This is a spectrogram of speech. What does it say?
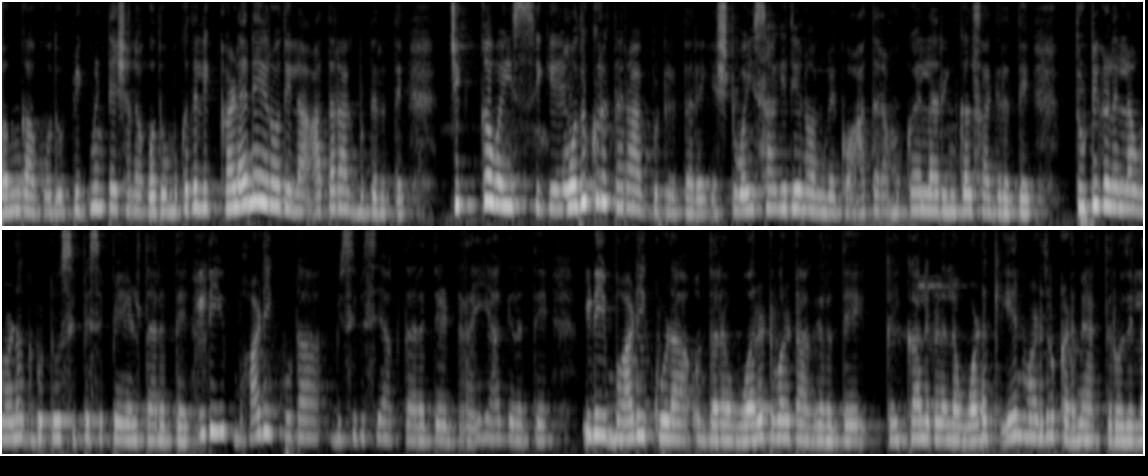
ಬಂಗ್ ಆಗೋದು ಪಿಗ್ಮೆಂಟೇಷನ್ ಆಗೋದು ಮುಖದಲ್ಲಿ ಕಳೆನೇ ಇರೋದಿಲ್ಲ ಆ ಥರ ಆಗಿಬಿಟ್ಟಿರುತ್ತೆ. ಚಿಕ್ಕ ವಯಸ್ಸಿಗೆ ಮುದುಕರ ಥರ ಆಗ್ಬಿಟ್ಟಿರ್ತಾರೆ. ಎಷ್ಟು ವಯಸ್ಸಾಗಿದೆಯೇನೋ ಅನ್ಬೇಕು. ಆ ಥರ ಮುಖ ಎಲ್ಲ ರಿಂಕಲ್ಸ್ ಆಗಿರುತ್ತೆ. ತುಟಿಗಳೆಲ್ಲ ಒಣಗ್ಬಿಟ್ಟು ಸಿಪ್ಪೆ ಸಿಪ್ಪೆ ಹೇಳ್ತಾ ಇರುತ್ತೆ. ಇಡೀ ಬಾಡಿ ಕೂಡ ಬಿಸಿ ಬಿಸಿ ಆಗ್ತಾ ಇರುತ್ತೆ. ಡ್ರೈ ಆಗಿರುತ್ತೆ. ಇಡೀ ಬಾಡಿ ಕೂಡ ಒಂಥರ ಒರಟು ಒರಟು ಆಗಿರುತ್ತೆ. ಕೈಕಾಲುಗಳೆಲ್ಲ ಒಡಕ್ಕೆ ಏನು ಮಾಡಿದ್ರೂ ಕಡಿಮೆ ಆಗ್ತಿರೋದಿಲ್ಲ.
